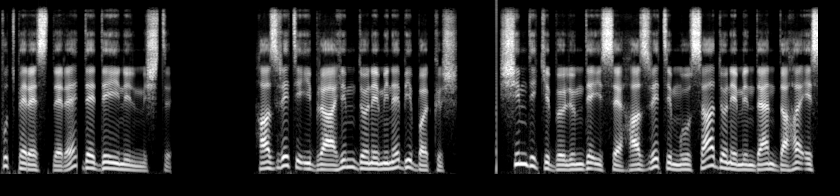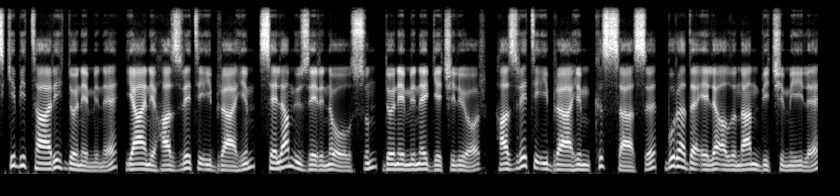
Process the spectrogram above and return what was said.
putperestlere de değinilmişti. Hazreti İbrahim dönemine bir bakış Şimdiki bölümde ise Hazreti Musa döneminden daha eski bir tarih dönemine, yani Hazreti İbrahim, selam üzerine olsun, dönemine geçiliyor. Hazreti İbrahim kıssası, burada ele alınan biçimiyle,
